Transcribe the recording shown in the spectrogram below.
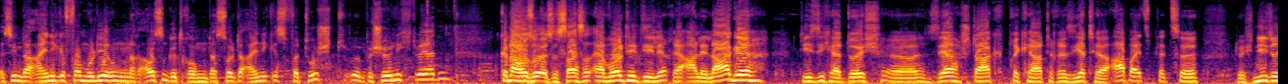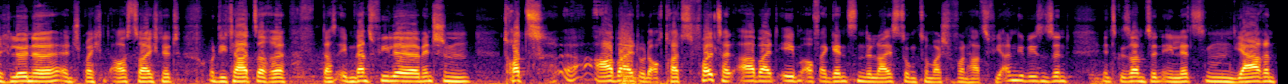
Es sind da einige Formulierungen nach außen gedrungen. Das sollte einiges vertuscht, äh, beschönigt werden? Genau so ist es. Das heißt, er wollte die reale Lage, die sich ja durch äh, sehr stark prekarisierte Arbeitsplätze, durch Niedriglöhne entsprechend auszeichnet und die Tatsache, dass eben ganz viele Menschen trotz äh, Arbeit oder auch trotz Vollzeitarbeit eben auf ergänzende Leistungen zum Beispiel von Hartz IV angewiesen sind. Insgesamt sind in den letzten Jahren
